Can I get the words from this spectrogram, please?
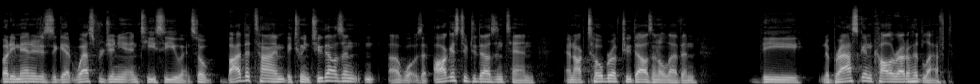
but he manages to get west virginia and tcu in. So by the time between 2000 uh, what was it august of 2010 and october of 2011 the nebraska and colorado had left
